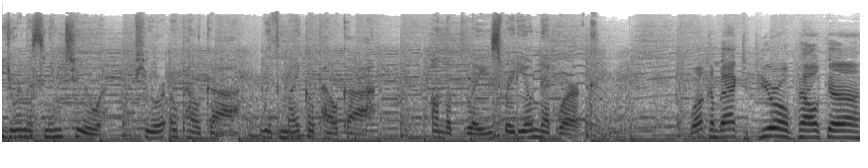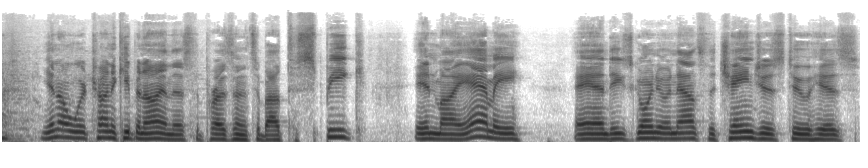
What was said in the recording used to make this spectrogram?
You're listening to Pure Opelka with Mike Opelka on the Blaze Radio Network. Welcome back to Pure Opelka. You know, we're trying to keep an eye on this. The president's about to speak in Miami, and he's going to announce the changes to his,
